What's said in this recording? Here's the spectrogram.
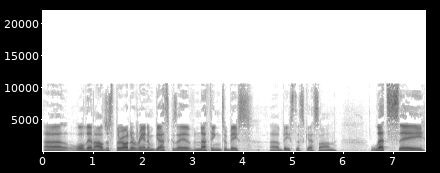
Uh, well, then I'll just throw out a random guess because I have nothing to base uh, base this guess on. Let's say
